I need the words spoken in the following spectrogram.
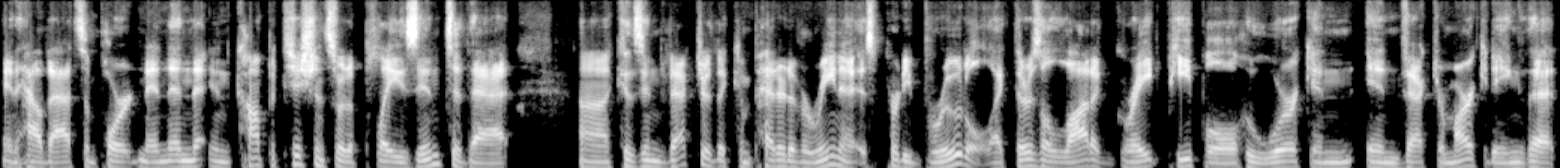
and how that's important. And then the, and competition sort of plays into that because uh, in vector the competitive arena is pretty brutal. Like there's a lot of great people who work in in vector marketing that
